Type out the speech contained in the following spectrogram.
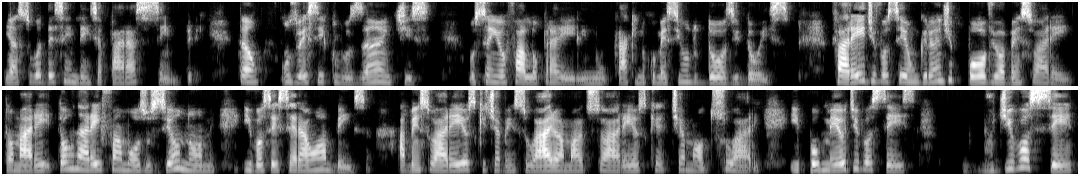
e a sua descendência para sempre. Então, uns versículos antes, o Senhor falou para ele, no, aqui no comecinho do 12, 2. Farei de você um grande povo e o abençoarei. Tomarei, tornarei famoso o seu nome e você será uma benção. Abençoarei os que te abençoarem, amaldiçoarei os que te amaldiçoarem. E por meio de vocês de você,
